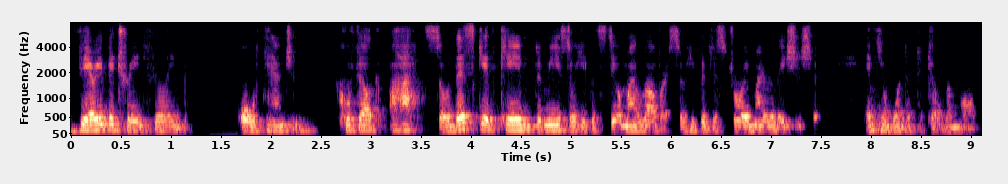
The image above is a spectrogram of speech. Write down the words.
very betrayed feeling old Tanjin, who felt, ah, so this kid came to me so he could steal my lover, so he could destroy my relationship. And he wanted to kill them all.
